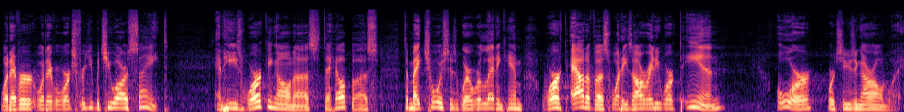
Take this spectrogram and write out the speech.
Whatever, whatever works for you, but you are a saint. And He's working on us to help us to make choices where we're letting Him work out of us what He's already worked in, or we're choosing our own way.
